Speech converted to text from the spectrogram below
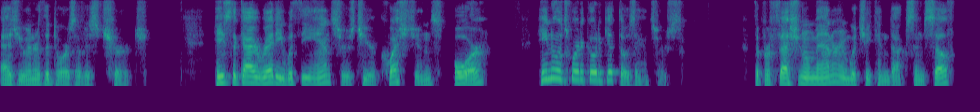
as you enter the doors of his church. He's the guy ready with the answers to your questions, or he knows where to go to get those answers. The professional manner in which he conducts himself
